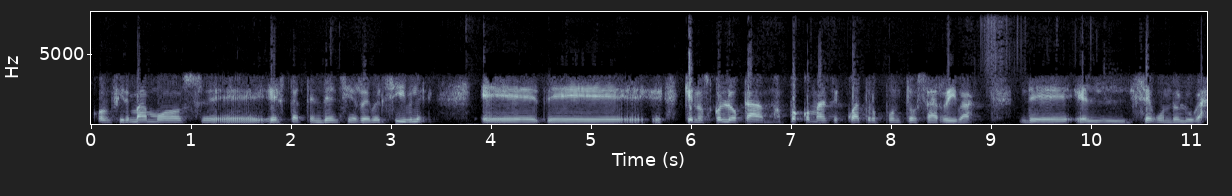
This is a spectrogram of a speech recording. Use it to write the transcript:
confirmamos eh, esta tendencia irreversible eh, de, que nos coloca un poco más de cuatro puntos arriba del segundo lugar.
